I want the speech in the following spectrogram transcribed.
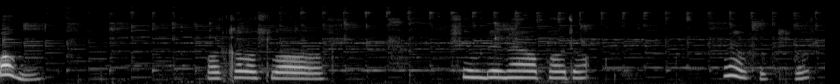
Bal mı? Arkadaşlar şimdi ne yapacağım? Ne arkadaşlar?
